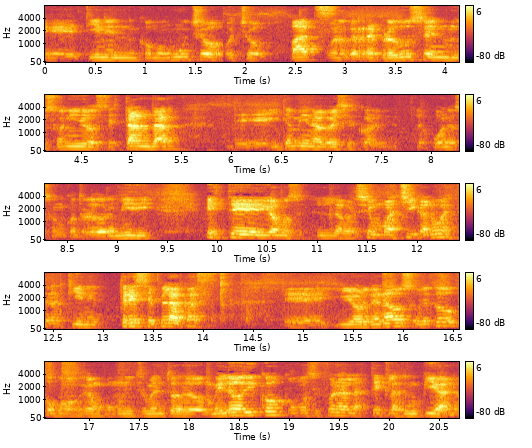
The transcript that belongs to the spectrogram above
eh, tienen como mucho 8 pads bueno, que reproducen sonidos estándar y también a veces con los buenos son controladores MIDI. Este, digamos, la versión más chica nuestra tiene 13 placas eh, y ordenado sobre todo como, digamos, como un instrumento melódico, como si fueran las teclas de un piano.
